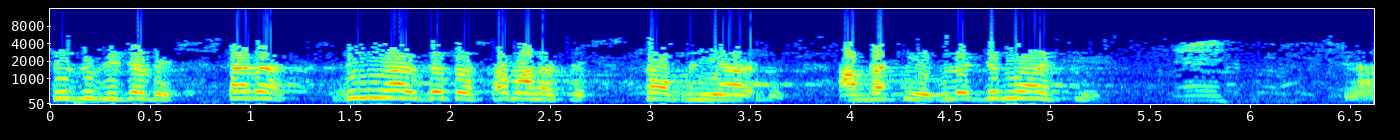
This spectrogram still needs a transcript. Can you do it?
সুযোগ হিসাবে তারা দুনিয়ার যত সামান আছে সব নিয়ে আসে। আমরা কি এগুলোর জন্য আসছি? না।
